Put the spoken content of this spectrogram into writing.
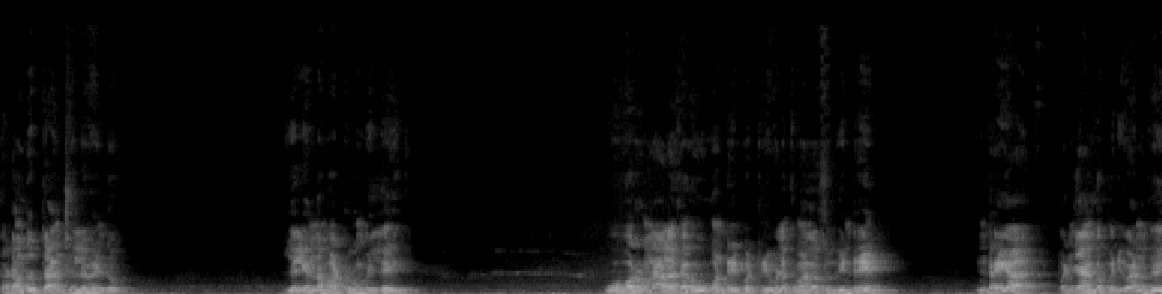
கடந்துத்தான் செல்ல வேண்டும். இதில் எந்த மாற்றமும் இல்லை. ஒவ்வொரு நாளாக ஒவ்வொன்றை பற்றி விளக்கமாக சொல்கின்றேன். இன்றைய பஞ்சாங்க பதிவானது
